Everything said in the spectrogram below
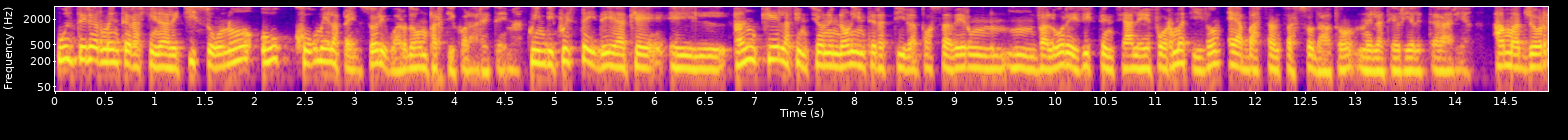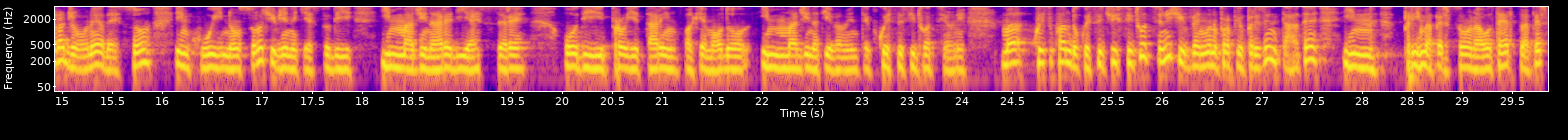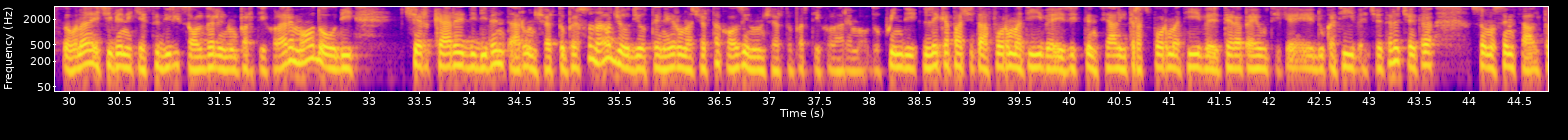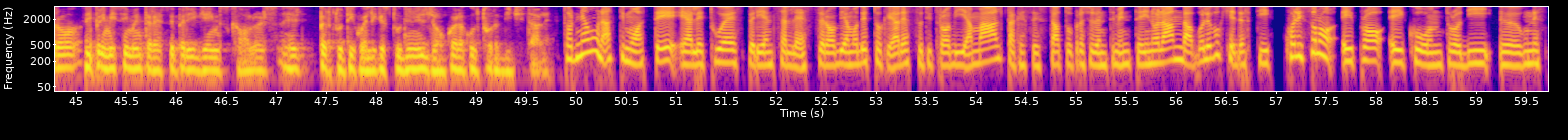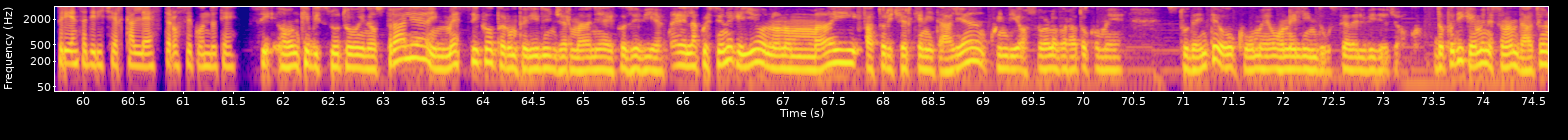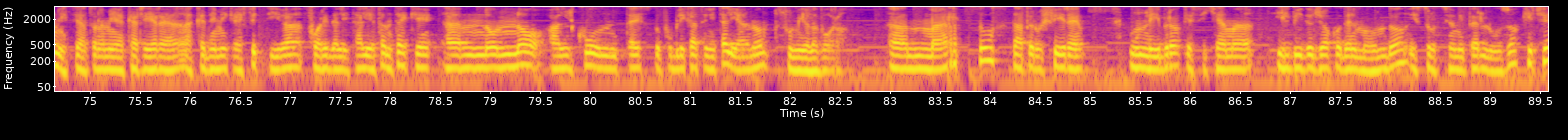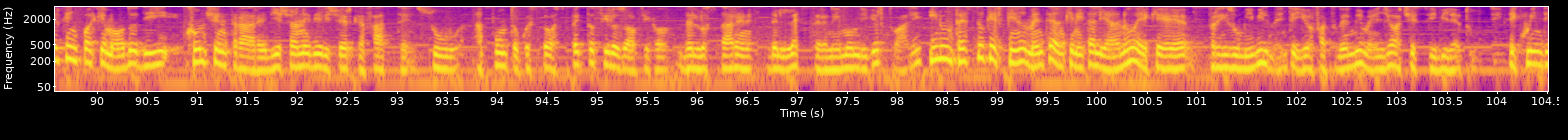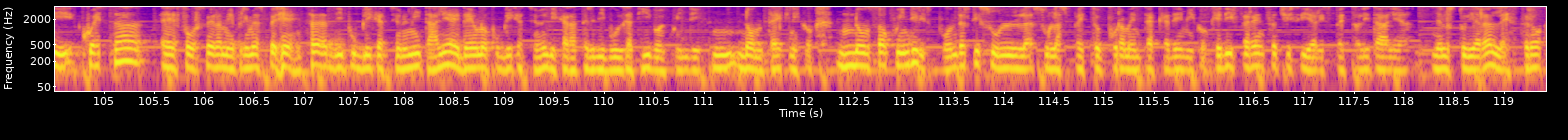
ulteriormente raffinare chi sono o come la penso riguardo a un particolare tema. Quindi questa idea che il, anche la finzione non interattiva possa avere un, un valore esistenziale e formativo è abbastanza assodato nella teoria letteraria a maggior ragione adesso in cui non solo ci viene chiesto di immaginare di essere o di proiettare in qualche modo immaginativamente queste situazioni, ma quest- quando queste situazioni ci vengono proprio presentate in prima persona o terza persona e ci viene chiesto di risolverle in un particolare modo o di cercare di diventare un certo personaggio o di ottenere una certa cosa in un certo particolare modo. Quindi le capacità formative, esistenziali, trasformative, terapeutiche, educative, eccetera, eccetera, sono senz'altro di primissimo interesse per i game scholars e per tutti quelli che studiano il gioco e la cultura digitale. Torniamo un attimo a te e alle tue esperienze all'estero. Abbiamo detto che adesso ti trovi a Malta, che sei stato precedentemente in Olanda. Volevo chiederti quali sono i pro e i contro di eh, un'esperienza di ricerca all'estero secondo te? Sì, ho anche vissuto in Australia Australia, in Messico, per un periodo in Germania e così via. E la questione è che io non ho mai fatto ricerca in Italia, quindi ho solo lavorato come studente o come o nell'industria del videogioco. Dopodiché me ne sono andato e ho iniziato la mia carriera accademica effettiva fuori dall'Italia, tant'è che um, non ho alcun testo pubblicato in italiano sul mio lavoro. A marzo sta per uscire un libro che si chiama Il videogioco del mondo, istruzioni per l'uso, che cerca in qualche modo di concentrare dieci anni di ricerca fatte su appunto questo aspetto filosofico dello stare, dell'essere nei mondi virtuali, in un testo che è finalmente anche in italiano e che presumibilmente io ho fatto del mio meglio accessibile a tutti. E quindi questa è forse la mia prima esperienza di pubblicazione in Italia ed è una pubblicazione di carattere divulgativo e quindi non tecnico. Non so quindi risponderti sul, sull'aspetto puramente accademico, che differenza ci sia rispetto all'Italia nello studiare all'estero.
